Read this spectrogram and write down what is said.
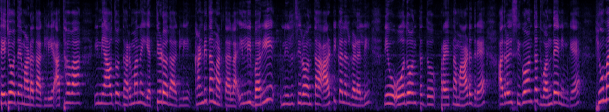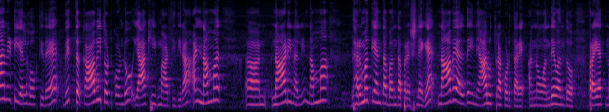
ತೇಜೋದಯ ಮಾಡೋದಾಗಲಿ ಅಥವಾ ಇನ್ಯಾವುದೋ ಧರ್ಮನ ಎತ್ತಿಡೋದಾಗಲಿ ಖಂಡಿತ ಮಾಡ್ತಾ ಇಲ್ಲ. ಇಲ್ಲಿ ಬರೀ ನಿಲ್ಲಿಸಿರುವಂಥ ಆರ್ಟಿಕಲ್ಗಳಲ್ಲಿ ನೀವು ಓದೋವಂಥದ್ದು ಪ್ರಯತ್ನ ಮಾಡಿದ್ರೆ ಅದರಲ್ಲಿ ಸಿಗೋವಂಥದ್ದು ಒಂದೇ ನಿಮಗೆ. ಹ್ಯುಮ್ಯಾನಿಟಿ ಎಲ್ಲಿ ಹೋಗ್ತಿದೆ? ವಿತ್ ಕಾವಿ ತೊಟ್ಕೊಂಡು ಯಾಕೆ ಹೀಗೆ ಮಾಡ್ತಿದ್ದೀರಾ? ಆ್ಯಂಡ್ ನಮ್ಮ ನಾಡಿನಲ್ಲಿ ನಮ್ಮ ಧರ್ಮಕ್ಕೆ ಅಂತ ಬಂದ ಪ್ರಶ್ನೆಗೆ ನಾವೇ ಅಲ್ಲದೆ ಇನ್ಯಾರು ಉತ್ತರ ಕೊಡ್ತಾರೆ ಅನ್ನೋ ಒಂದೇ ಒಂದು ಪ್ರಯತ್ನ.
